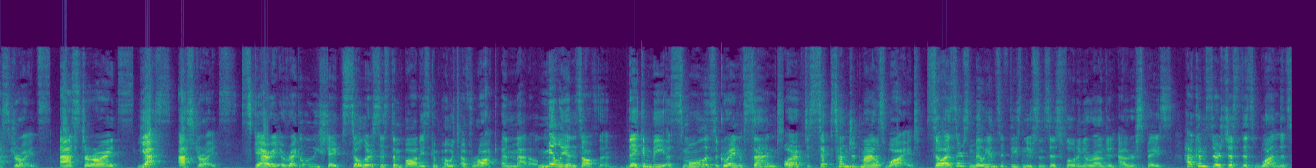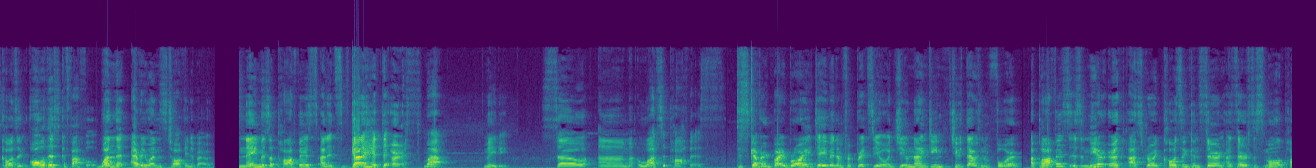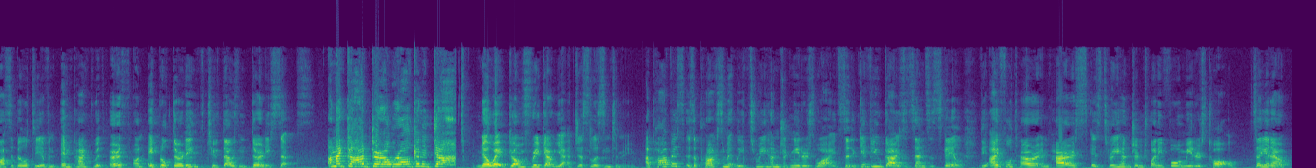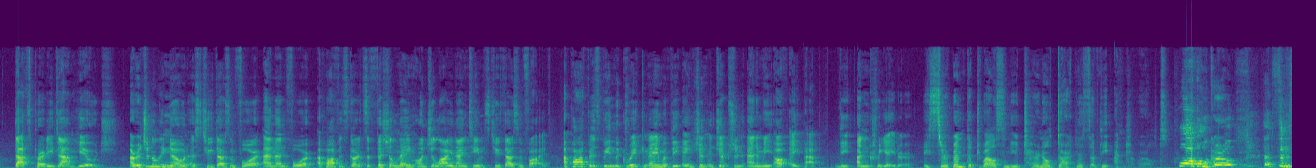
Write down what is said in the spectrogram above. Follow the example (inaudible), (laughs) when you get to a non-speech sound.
Asteroids. Asteroids. Yes, asteroids. Scary, irregularly shaped solar system bodies composed of rock and metal. Millions of them. They can be as small as a grain of sand or up to 600 miles wide. So as there's millions of these nuisances floating around in outer space, how comes there's just this one that's causing all this kerfuffle? One that everyone's talking about. Its name is Apophis and it's gonna hit the earth. Well, maybe. So, um, what's Apophis? Discovered by Roy, David, and Fabrizio on June 19, 2004, Apophis is a near-Earth asteroid causing concern as there is a small possibility of an impact with Earth on April 13, 2036. Oh my god, girl, we're all gonna die! No, wait, don't freak out yet, just listen to me. Apophis is approximately 300 meters wide, so to give you guys a sense of scale, the Eiffel Tower in Paris is 324 meters tall. So, you know, that's pretty damn huge. Originally known as 2004 MN4, Apophis got its official name on July 19, 2005. Apophis being the Greek name of the ancient Egyptian enemy of Apep, the Uncreator, a serpent that dwells in the eternal darkness of the underworld. Whoa, girl! That's some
